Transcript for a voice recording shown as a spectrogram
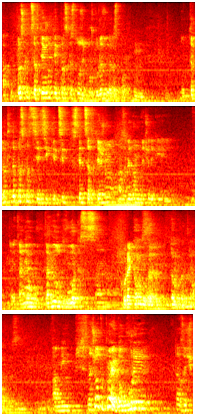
Ако пръскат цъфтежно, те пръскат с този бордолезови разпор. Но тръгнат ли да пръскат с инсектицид след цъфтежно, аз гледам вече да ги... Е, това, ми е, това ми е отговорка с... Коректно за... Договорът. Ами, в началото правих договори, аз вече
